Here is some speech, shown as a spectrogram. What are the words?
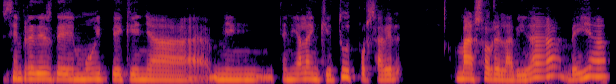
siempre desde muy pequeña me, tenía la inquietud por saber más sobre la vida. Veía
